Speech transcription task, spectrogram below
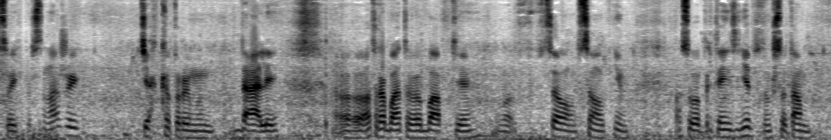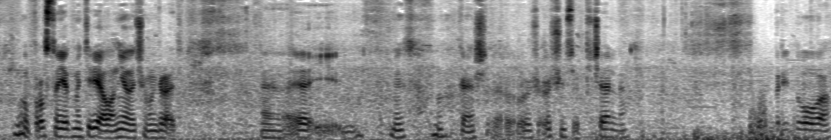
своих персонажей, тех, которые мы дали, э, отрабатывая бабки. Вот. В целом, в целом к ним особо претензий нет, потому что там ну, просто нет материала, не на чем играть. Э, и, ну, конечно, очень, очень все печально, бредово,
